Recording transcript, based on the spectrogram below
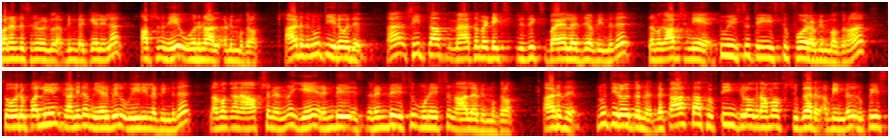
பன்னெண்டு சிறுவர்கள் அப்படின்ற கேள்வியில் ஆப்ஷன் ஏ ஒரு நாள் அப்படின்னு பார்க்கலாம். அடுத்து நூற்றி இருபது seats of mathematics physics biology அப்படின்றது நமக்கு option A two is to three is to four அப்படின்னு பார்க்குறோம். ஸோ ஒரு பள்ளியில் கணிதம் இயற்பியல் உயிரியல் அப்படின்றது நமக்கான ஆப்ஷன் என்ன ஏ ரெண்டு ரெண்டு இஸ்டு மூணு இஸ்டு நாலு அப்படின்னு பார்க்குறோம். அடுத்து நூத்தி இருபத்தொன்னு the cost of fifteen kilogram of sugar அப்படின்றது ருபீஸ்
